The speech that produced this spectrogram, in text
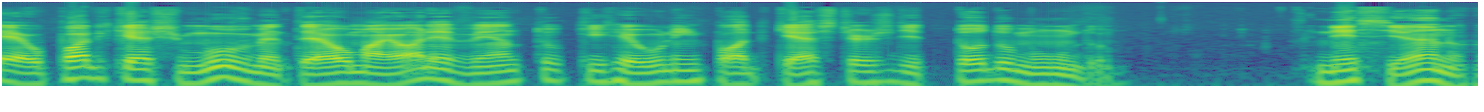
é, o Podcast Movement é o maior evento que reúne podcasters de todo o mundo. Nesse ano,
